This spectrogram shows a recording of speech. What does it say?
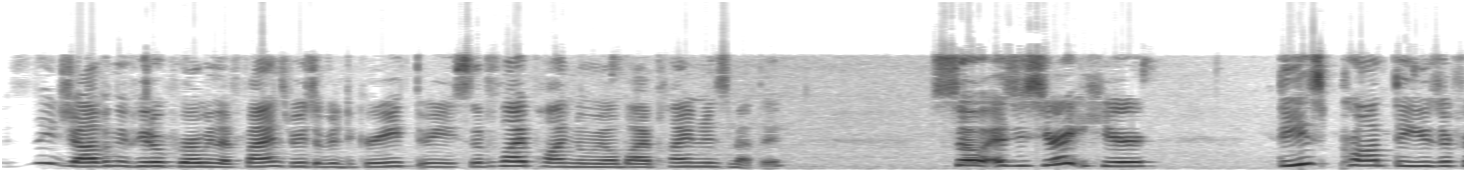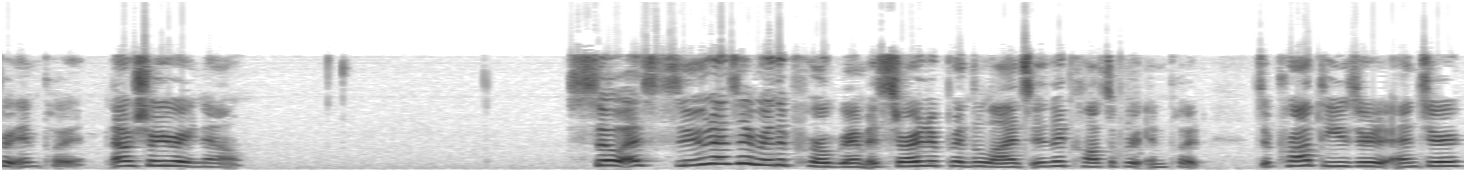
This is a Java computer program that finds roots of a degree 3 simplified polynomial by applying this method. So as you see right here, these prompt the user for input. I'll show you right now. So as soon as I ran the program, it started to print the lines in the console for input to prompt the user to enter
